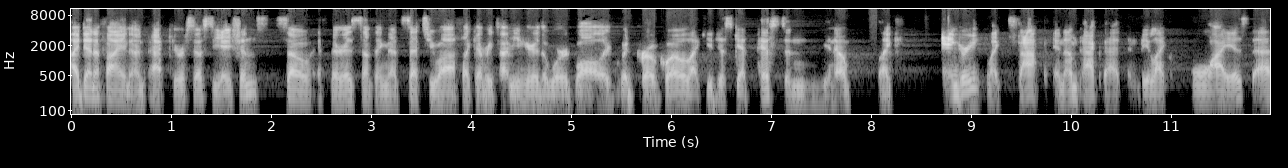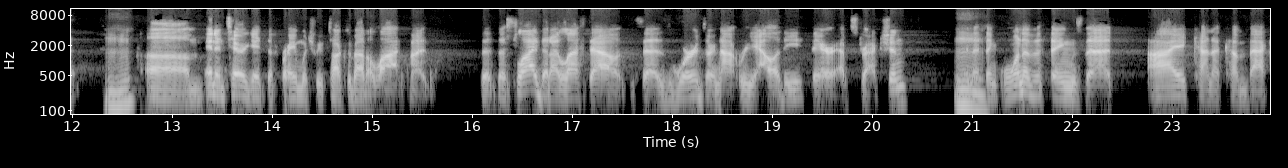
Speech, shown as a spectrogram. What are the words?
identify and unpack your associations. So if there is something that sets you off, like every time you hear the word wall or quid pro quo, like you just get pissed and, you know, like angry, like stop and unpack that and be like, why is that? Mm-hmm. Um, and interrogate the frame, which we've talked about a lot. But the, the slide that I left out says words are not reality, they're abstraction. Mm. And I mm. think one of the things that I kind of come back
